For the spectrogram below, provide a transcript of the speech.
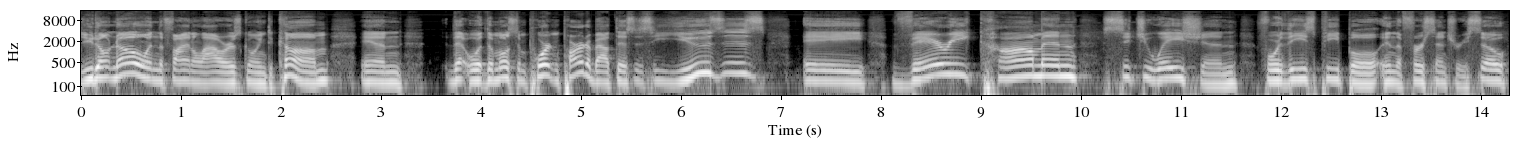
you don't know when the final hour is going to come and that what the most important part about this is he uses a very common situation for these people in the first century. So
